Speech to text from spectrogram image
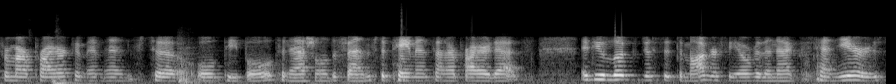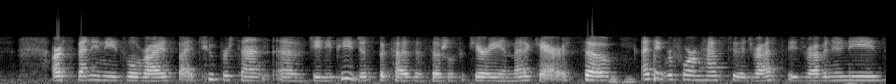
from our prior commitments to old people, to national defense, to payments on our prior debts if you look just at demography over the next 10 years, our spending needs will rise by 2% of GDP just because of Social Security and Medicare. So mm-hmm. I think reform has to address these revenue needs.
